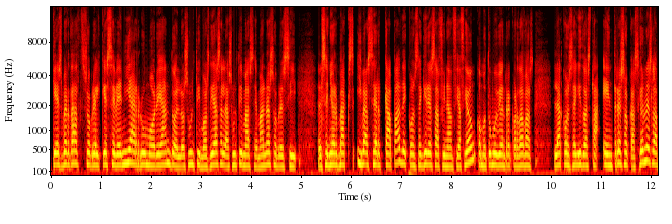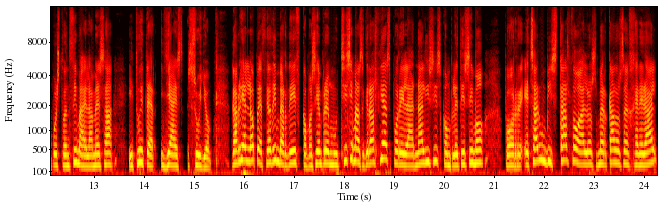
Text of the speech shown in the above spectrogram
que es verdad sobre el que se venía rumoreando en los últimos días, en las últimas semanas, sobre si el señor Max iba a ser capaz de conseguir esa financiación. Como tú muy bien recordabas, la ha conseguido hasta en tres ocasiones, la ha puesto encima de la mesa y Twitter ya es suyo. Gabriel López, CEO de Inverdif, como siempre, muchísimas gracias por el análisis completísimo, por echar un vistazo a los mercados en general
